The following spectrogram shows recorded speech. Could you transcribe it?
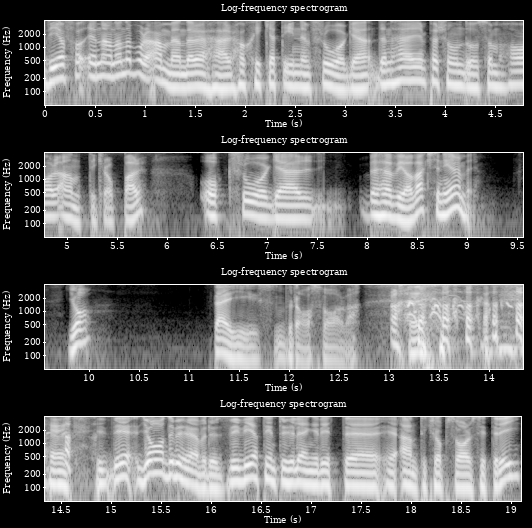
Vi har fått, en annan av våra användare här har skickat in en fråga. Den här är en person då som har antikroppar och frågar, behöver jag vaccinera mig? Ja, det är bra svar va? Eh, det, ja, det behöver du. Vi vet inte hur länge ditt eh, antikroppssvar sitter i.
